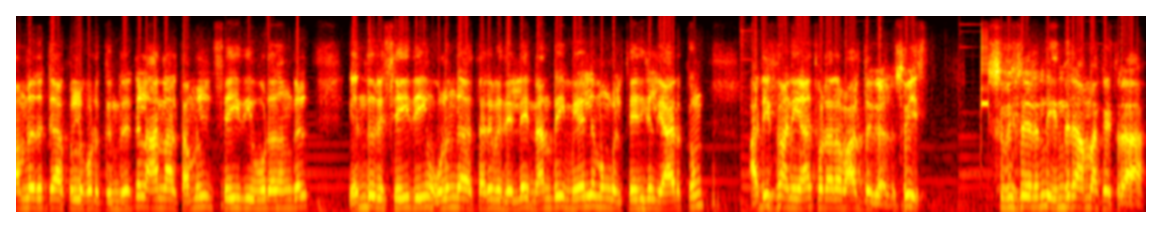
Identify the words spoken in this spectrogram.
தமிழருக்காக குரல் கொடுக்கின்றீர்கள். ஆனால் தமிழ் செய்தி ஊடகங்கள் எந்த ஒரு செய்தியும் ஒழுங்காக தருவதில்லை. நன்றி. மேலும் உங்கள் செய்திகள் யாருக்கும் அடிபானியாக தொடர வாழ்த்துகள் சுவிஸ். சுவிசிலிருந்து இந்திரா அம்மா கேட்குறா.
